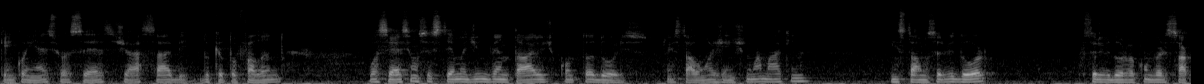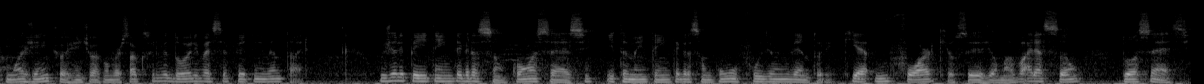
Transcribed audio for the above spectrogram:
Quem conhece o OCS já sabe do que eu estou falando. O OCS é um sistema de inventário de computadores. Tu instala um agente numa máquina, instala um servidor, o servidor vai conversar com o agente, o agente vai conversar com o servidor e vai ser feito o inventário. O GLPI tem integração com o OCS e também tem integração com o Fusion Inventory, que é um fork, ou seja, uma variação do OCS.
